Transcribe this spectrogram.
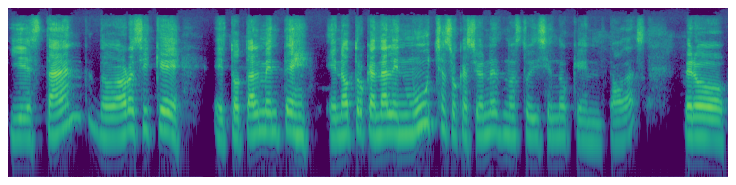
Y están, ahora sí que eh, totalmente en otro canal en muchas ocasiones, no estoy diciendo que en todas, pero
